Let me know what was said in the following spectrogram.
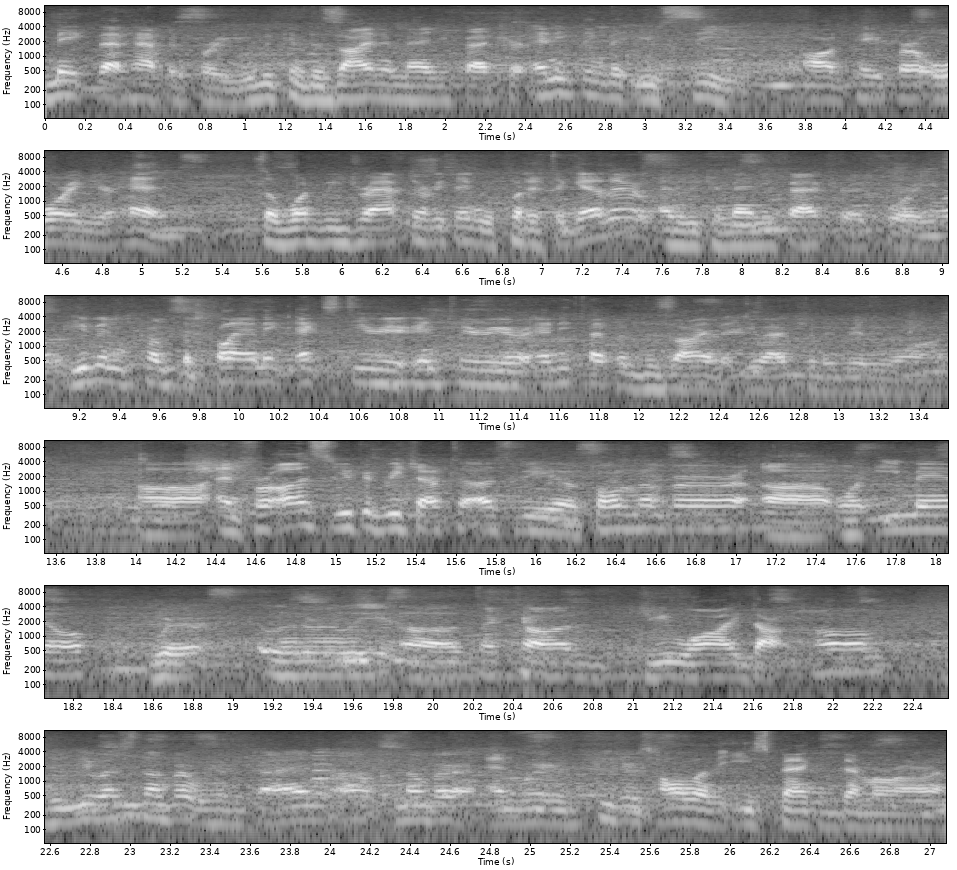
make that happen for you. We can design and manufacture anything that you see on paper or in your head. So when we draft everything, we put it together and we can manufacture it for you. Even comes to planning, exterior, interior, any type of design that you actually really want. Uh, and for us, you could reach out to us via phone number uh, or email. We're literally uh, tektongy.com. The U.S. number, we have a Guyana number, and we're in Peters Hall on the East Bank of Demerara.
